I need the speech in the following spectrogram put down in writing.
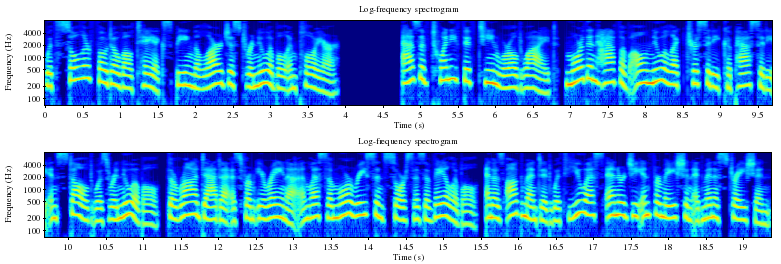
with solar photovoltaics being the largest renewable employer. As of 2015 worldwide, more than half of all new electricity capacity installed was renewable. The raw data is from IRENA unless a more recent source is available, and is augmented with U.S. Energy Information Administration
